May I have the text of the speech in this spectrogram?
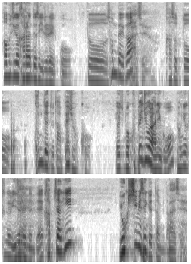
아버지가 가란 데서 일을 했고 또 선배가 맞아요. 가서 또 군대도 다 빼줬고 여기 뭐 군 빼준 건 아니고 병력 승대로 일을 네. 했는데 갑자기 욕심이 생겼답니다. 맞아요.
